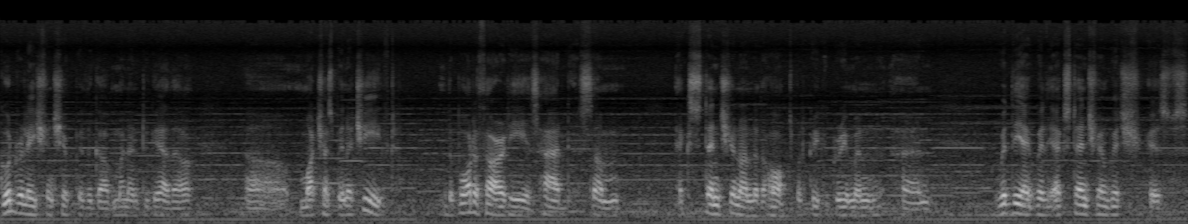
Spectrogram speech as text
good relationship with the government and together uh, much has been achieved. The Port Authority has had some extension under the Hawksbill Creek Agreement and with the, with the extension which is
